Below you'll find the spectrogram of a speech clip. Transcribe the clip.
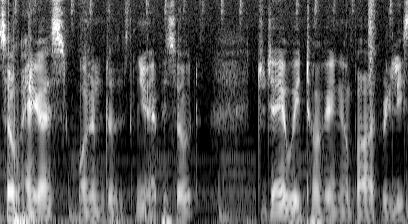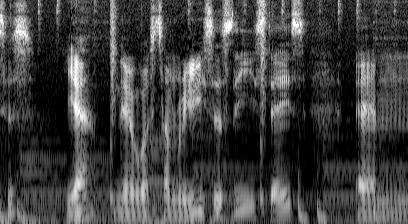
So hey guys, welcome to this new episode. Today we're talking about releases. Yeah, there was some releases these days. Um,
